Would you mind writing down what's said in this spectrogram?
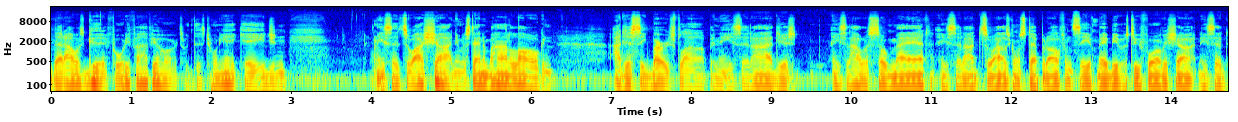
that I was good at 45 yards with this 28 gauge, and he said, so I shot and it was standing behind a log and I just see birds fly up. And he said, I just, he said, I was so mad. He said, I, so I was going to step it off and see if maybe it was too far of a shot. And he said,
